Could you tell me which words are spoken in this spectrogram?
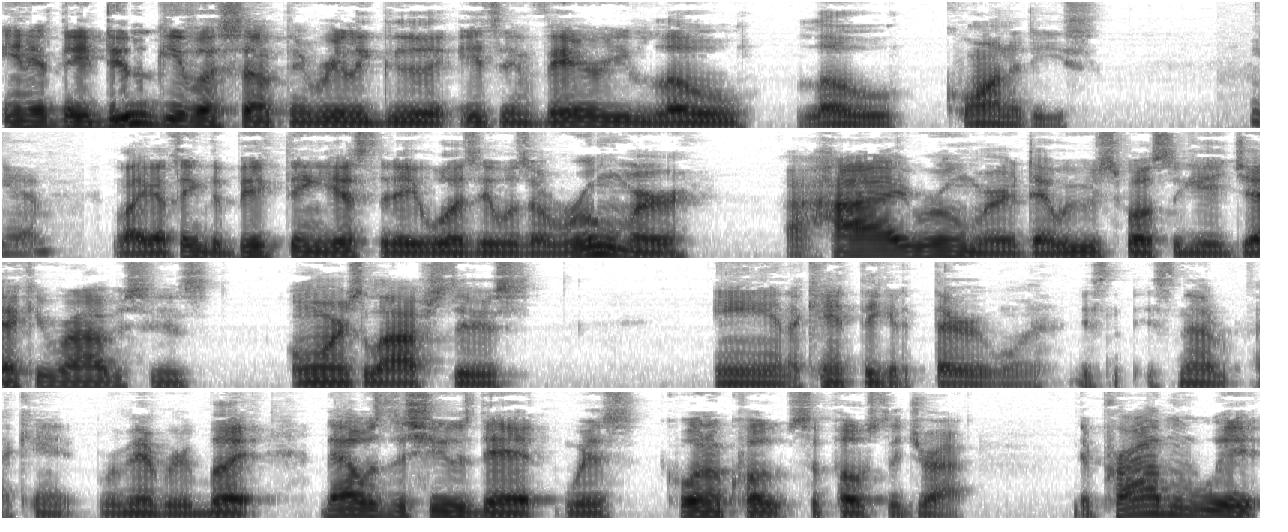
And if they do give us something really good, it's in very low, low quantities. Yeah. Like I think the big thing yesterday was it was a rumor, a high rumor that we were supposed to get Jackie Robinson's, Orange Lobsters, and I can't think of the third one. It's it's not I can't remember it, but that was the shoes that was quote unquote supposed to drop. The problem with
